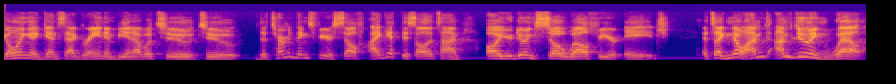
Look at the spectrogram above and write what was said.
going against that grain and being able to to determine things for yourself. I get this all the time. Oh you're doing so well for your age. It's like no i'm i'm doing well.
